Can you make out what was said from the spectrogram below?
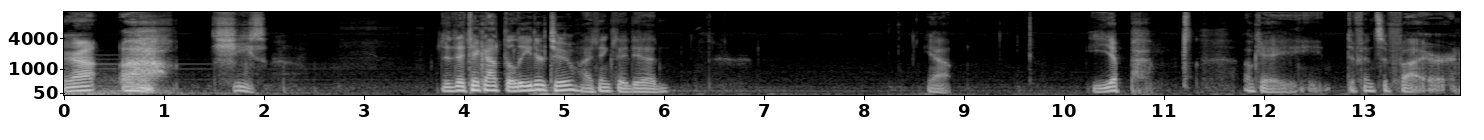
Yeah. Ah, jeez. Did they take out the leader too? I think they did. Yeah. Yep. Okay. Defensive fire.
